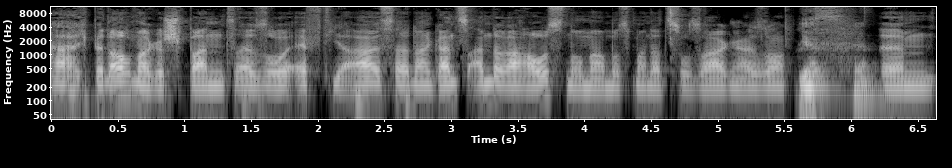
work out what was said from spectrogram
ja, ich bin auch mal gespannt. Also FTA ist ja eine ganz andere Hausnummer, muss man dazu sagen. Also yes, ja. ähm,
